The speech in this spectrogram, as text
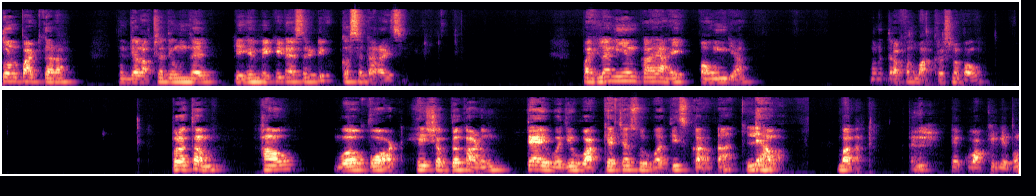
तोंडपाठ करा. तुमच्या लक्षात येऊन जाईल की हे मेक इट ऍसर्टिव्ह कसं करायचं? पहिला नियम काय आहे? पाहून घ्या. नंतर आपण वाक्रष्ण पाहू. प्रथम हाव व वॉट हे शब्द काढून त्याऐवजी वाक्याच्या सुरुवातीस करता लिहावा. बघा. एक वाक्य घेतो.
